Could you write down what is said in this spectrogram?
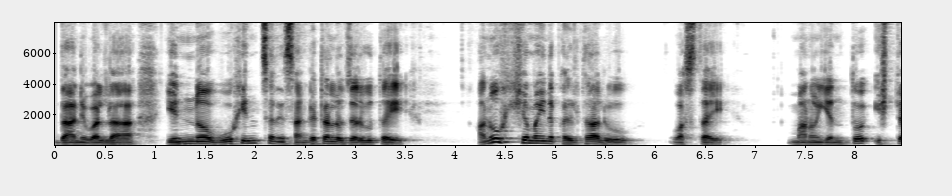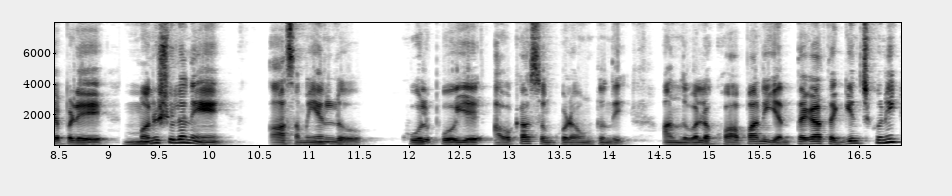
దానివల్ల ఎన్నో ఊహించని సంఘటనలు జరుగుతాయి. అనూహ్యమైన ఫలితాలు వస్తాయి. మనం ఎంతో ఇష్టపడే మనుషులనే ఆ సమయంలో కోల్పోయే అవకాశం కూడా ఉంటుంది. అందువల్ల కోపాన్ని ఎంతగా తగ్గించుకుని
